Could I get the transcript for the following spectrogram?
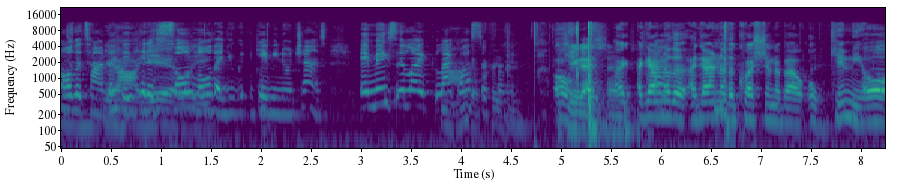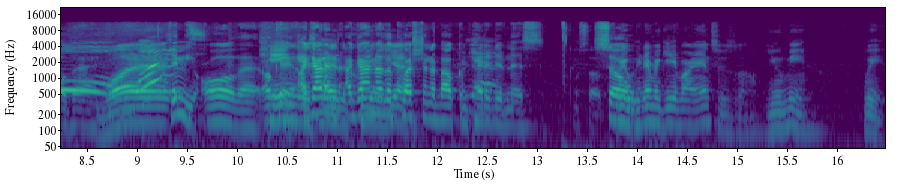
all the mm-hmm. time. Like Yeah, they hit it yeah, so low that you gave me no chance. It makes it like Nah, lackluster for me. Oh, you guys' I, I got oh. another. I got another question about. Oh, give me all Oh, What? that. Give me all that. King Okay, I got. An, I got another Jet. question about Yeah. competitiveness. What's up? So Wait, we never gave our answers though. You and me. Wait.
